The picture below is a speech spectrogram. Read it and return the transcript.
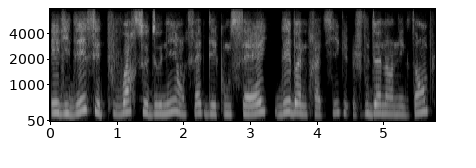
Et l'idée, c'est de pouvoir se donner en fait des conseils, des bonnes pratiques. Je vous donne un exemple.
